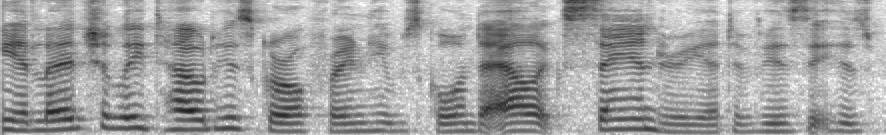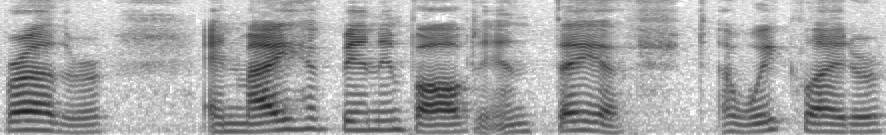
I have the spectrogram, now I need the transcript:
He allegedly told his girlfriend he was going to Alexandria to visit his brother and may have been involved in theft. A week later,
